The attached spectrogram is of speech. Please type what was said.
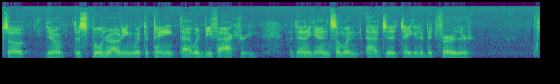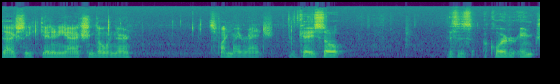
so you know the spoon routing with the paint that would be factory. But then again someone had to take it a bit further to actually get any action going there. Let's find my wrench. Okay so this is a quarter inch.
